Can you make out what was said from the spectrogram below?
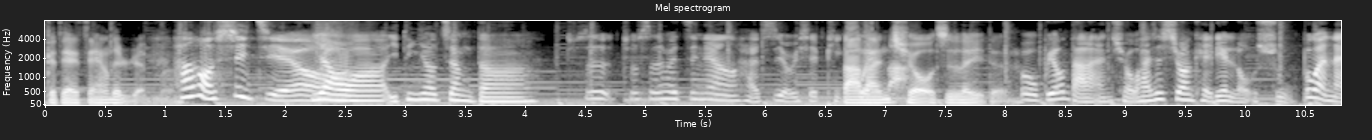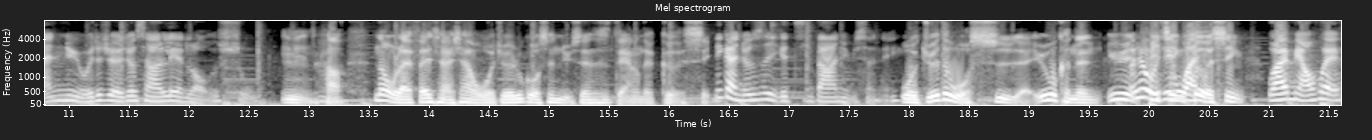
个怎怎样的人吗？好好细节哦。要啊，一定要这样的啊，就是就是会尽量还是有一些品味打篮。球之类的。我不用打篮球，我还是希望可以练柔术。不管男女，我就觉得就是要练柔术。嗯，好，那我来分享一下，我觉得如果是女生是怎样的个性。你感觉是一个鸡巴女生哎、我觉得我是哎、因为我可能因为毕竟个性，我来描绘，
